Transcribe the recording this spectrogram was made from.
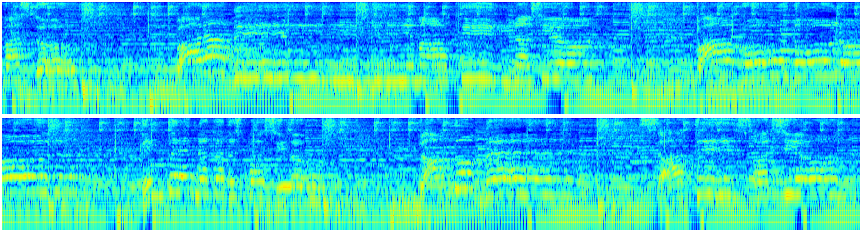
Vasto para mi imaginación. Bajo dolor que impregna cada espacio, dándome satisfacción.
